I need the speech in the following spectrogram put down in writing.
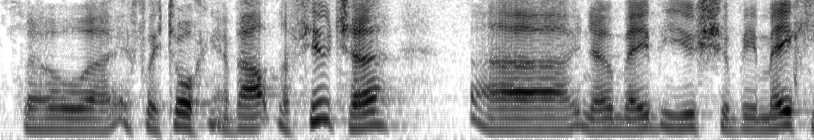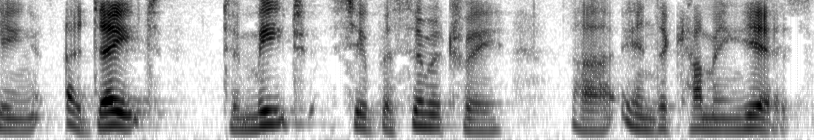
So uh, if we're talking about the future, uh, you know, maybe you should be making a date to meet supersymmetry uh, in the coming years.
